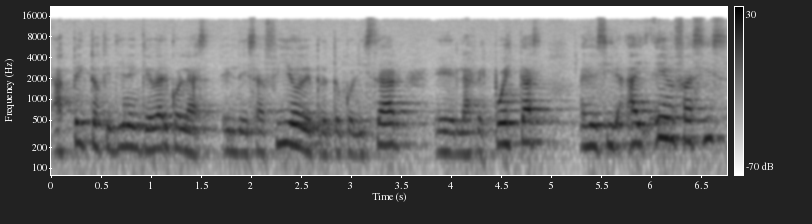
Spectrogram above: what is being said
aspectos que tienen que ver con el desafío de protocolizar eh, las respuestas. Es decir, hay énfasis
